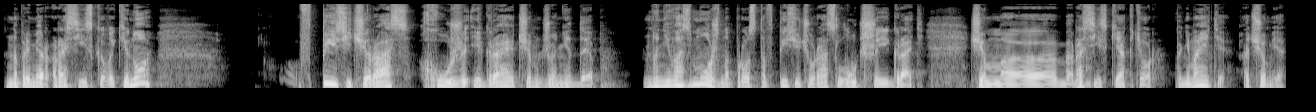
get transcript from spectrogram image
например, российского кино в тысячи раз хуже играет, чем Джонни Депп. Но невозможно просто в тысячу раз лучше играть, чем э, российский актер. Понимаете, о чем я?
